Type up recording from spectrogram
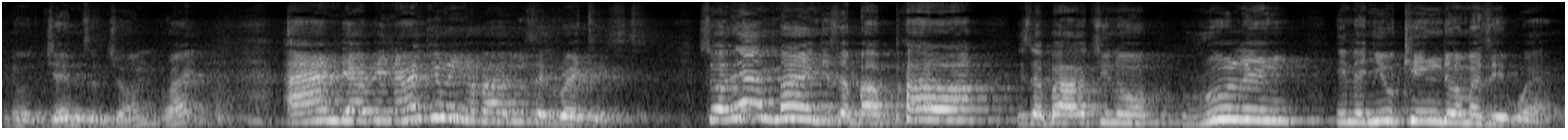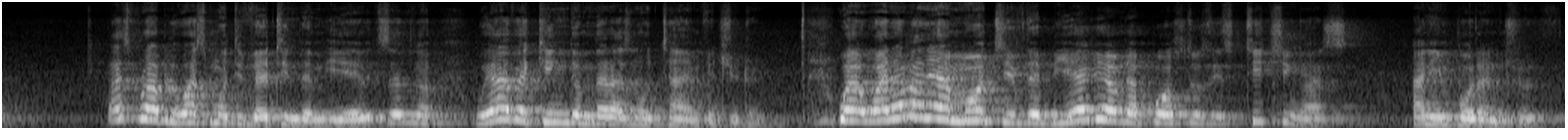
You know, James and John, right? And they have been arguing about who's the greatest. So their mind is about power, is about, you know, ruling in the new kingdom, as it were. That's probably what's motivating them here. We have a kingdom that has no time for children. Well, whatever their motive, the behavior of the apostles is teaching us an important truth,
